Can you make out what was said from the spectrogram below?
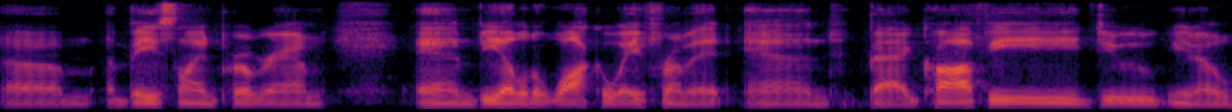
um, a baseline program and be able to walk away from it and bag coffee, do you know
